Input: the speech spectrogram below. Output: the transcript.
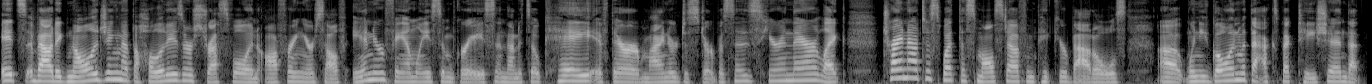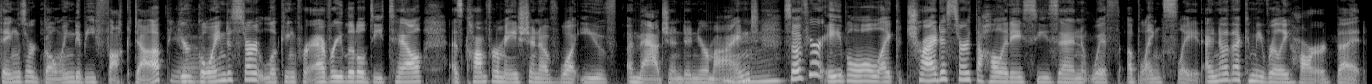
It's about acknowledging that the holidays are stressful and offering yourself and your family some grace, and that it's okay if there are minor disturbances here and there. Like, try not to sweat the small stuff and pick your battles. Uh, when you go in with the expectation that things are going to be fucked up, you're going to start looking for every little detail as confirmation of what you've imagined in your mind. So, if you're able, like, try to start the holiday season with a blank slate. I know that can be really hard, but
